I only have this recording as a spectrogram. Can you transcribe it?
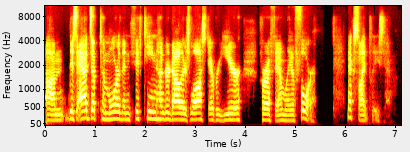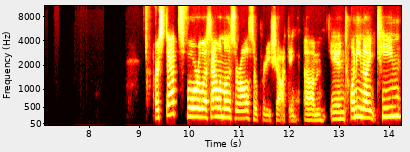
Um, this adds up to more than $1,500 lost every year for a family of four. Next slide, please. Our stats for Los Alamos are also pretty shocking. Um, in 2019,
